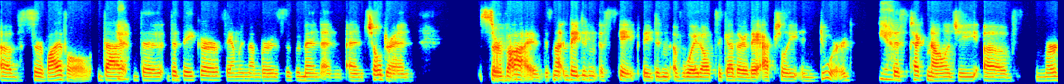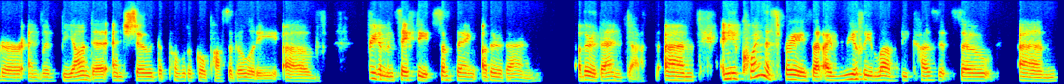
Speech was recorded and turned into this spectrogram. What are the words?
of survival that yeah. the the baker family members the women and and children survived it's not they didn't escape they didn't avoid altogether they actually endured yeah. this technology of murder and lived beyond it and showed the political possibility of freedom and safety something other than other than death. Um, and you coined this phrase that i really love because it's so um,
